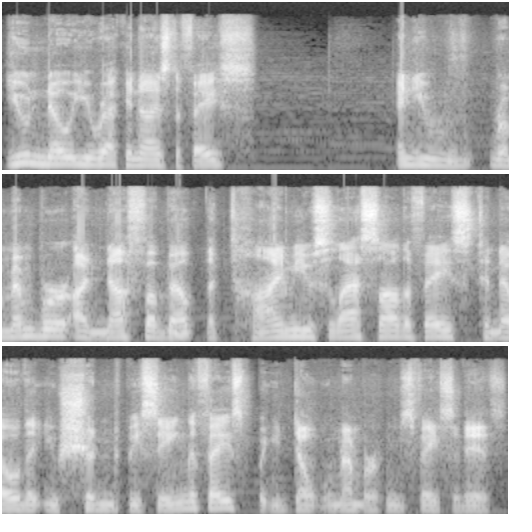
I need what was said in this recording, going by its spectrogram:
You know you recognize the face, and you remember enough about the time you last saw the face to know that you shouldn't be seeing the face, but you don't remember whose face it is.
